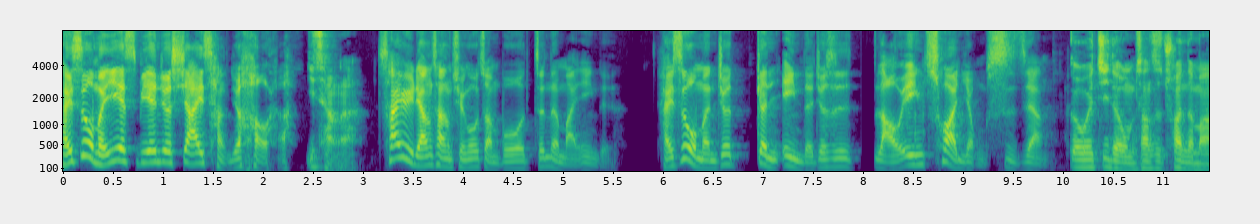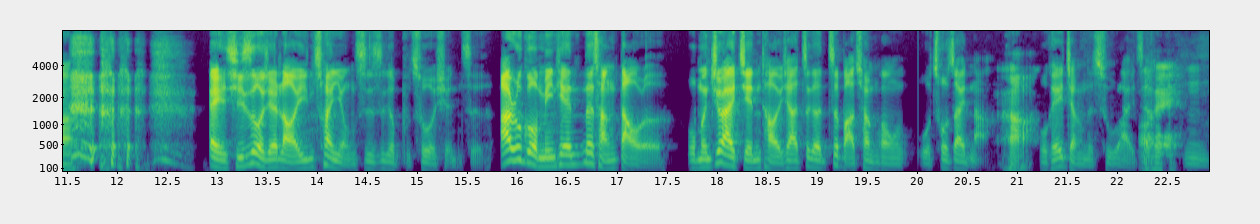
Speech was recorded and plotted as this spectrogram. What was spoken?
还是我们 ESPN 就下一场就好了，一场啊。参与两场全国转播真的蛮硬的，还是我们就更硬的，就是老鹰串勇士这样。各位记得我们上次串的吗？哎，其实我觉得老鹰串勇士是个不错的选择啊。如果明天那场倒了。我们就来检讨一下这个这把串光我错在哪？好，我可以讲得出来。这样，嗯，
